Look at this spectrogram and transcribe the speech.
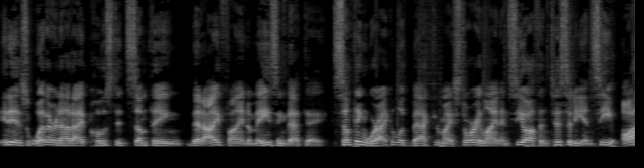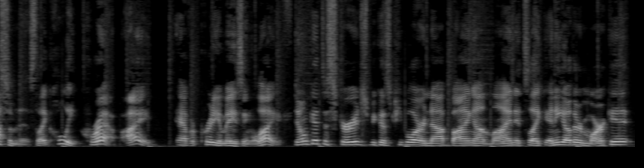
It is whether or not I posted something that I find amazing that day. Something where I can look back through my storyline and see authenticity and see awesomeness. Like, holy crap, I have a pretty amazing life. Don't get discouraged because people are not buying online. It's like any other market,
